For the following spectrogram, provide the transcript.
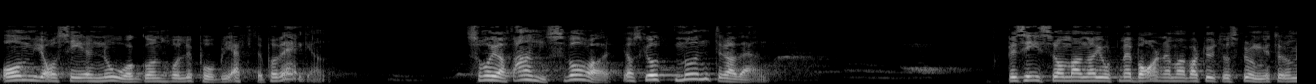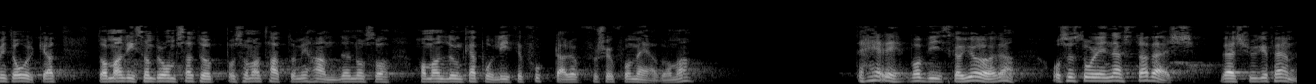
om jag ser någon håller på att bli efter på vägen så har jag ett ansvar. Jag ska uppmuntra den. Precis som man har gjort med barn när man varit ute och sprungit och de inte orkat då har man liksom bromsat upp och så har man tagit dem i handen och så har man lunkat på lite fortare och försökt få med dem va? Det här är vad vi ska göra. Och så står det i nästa vers vers 25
